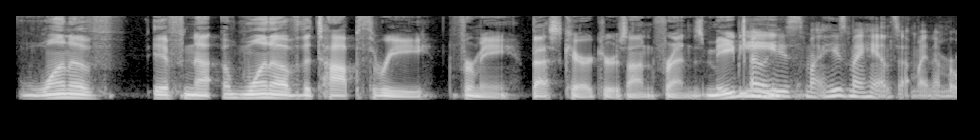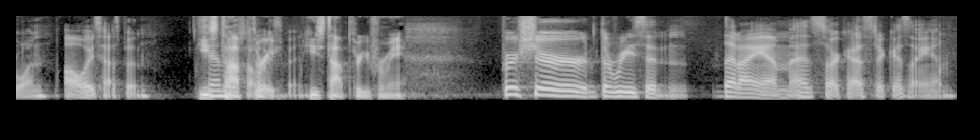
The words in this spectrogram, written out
one of if not one of the top three for me best characters on friends. Maybe oh he's, my he's my hands down my number one. Always has been. He's top three. he's top three for me. For sure the reason that i am as sarcastic as i am.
